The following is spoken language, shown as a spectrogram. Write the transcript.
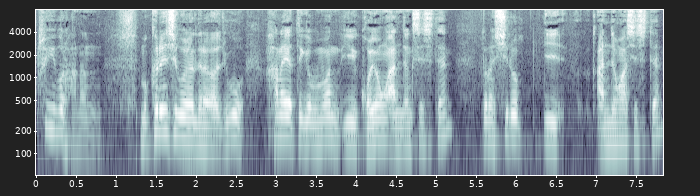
투입을 하는 뭐 그런 식으로 예를 들어 가지고 하나의 어떻게 보면 이 고용 안정 시스템 또는 실업 이 안정화 시스템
